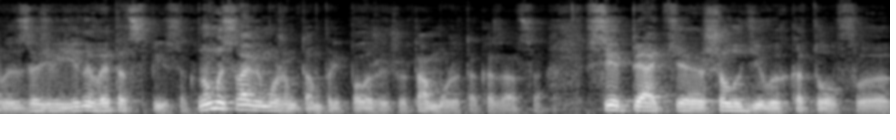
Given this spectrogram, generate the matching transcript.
заведены в этот список. Но мы с вами можем там предположить, что там может оказаться все пять э, шелудивых котов э,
